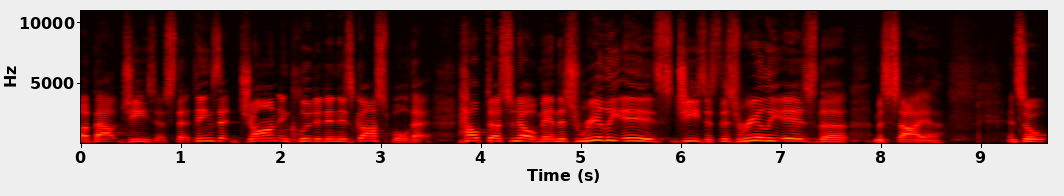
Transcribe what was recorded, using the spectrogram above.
about Jesus, that things that John included in his gospel that helped us know, man, this really is Jesus. This really is the Messiah. And so,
